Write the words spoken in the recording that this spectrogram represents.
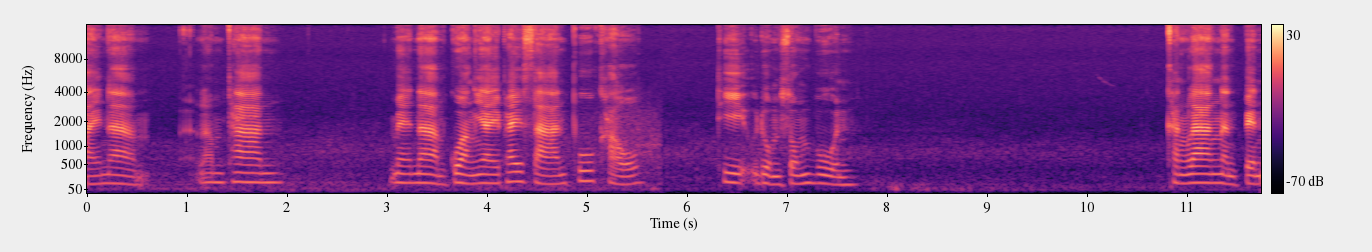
ายน้ำลำธารแม่น้ำกว้างใหญ่ไพศาลภูเขาที่อุดมสมบูรณ์ ข้างล่างนั่นเป็น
